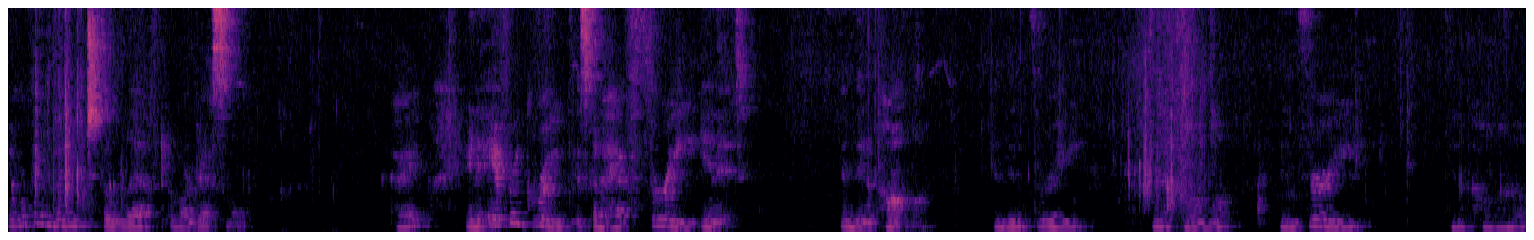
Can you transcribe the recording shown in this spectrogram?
And we're going to move to the left of our decimal. Okay? And every group is going to have three in it. And then a comma. And then three. And a comma. And three. And a comma.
